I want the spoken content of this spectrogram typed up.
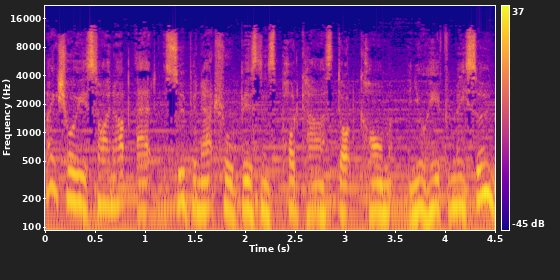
Make sure you sign up at supernaturalbusinesspodcast.com and you'll hear from me soon.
